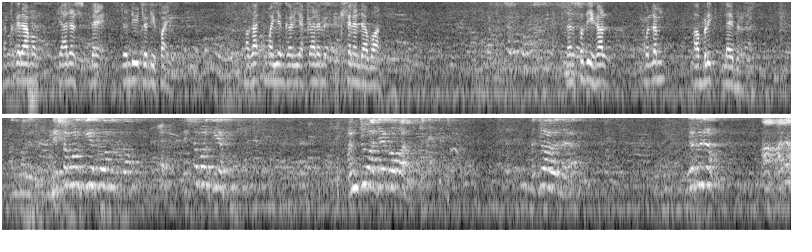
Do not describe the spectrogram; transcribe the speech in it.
സംഘഗ്രാമം talents day twenty twenty five Mahatma Ayyankali academic excellent award Saraswathi hall Kollam public library Anju Ajay Gopal Anju ആണ് വരുന്നത്? ഇങ്ങോട്ട് വരിക ആ ആരാ?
